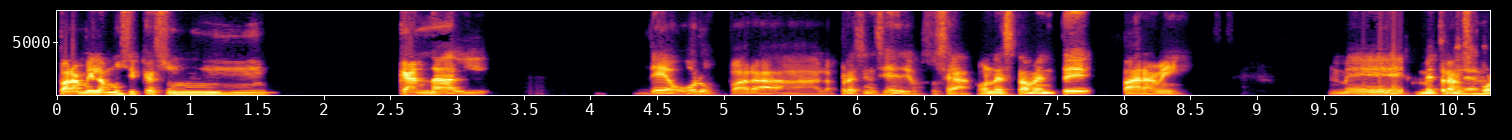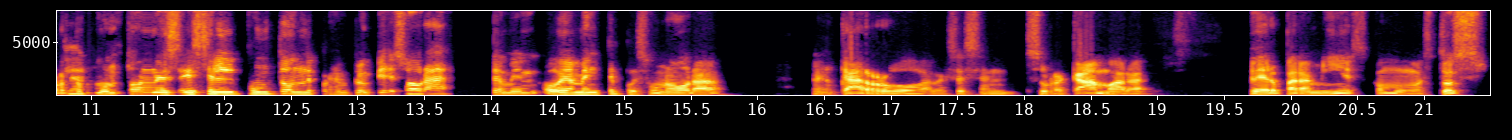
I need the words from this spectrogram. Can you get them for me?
para mí la música es un canal de oro para la presencia de Dios. O sea, honestamente, para mí, me, me transporta un montón. Es, es, el punto donde, por ejemplo, empiezo a orar. También, obviamente, pues uno ora en el carro, a veces en su recámara, pero para mí es como estos,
